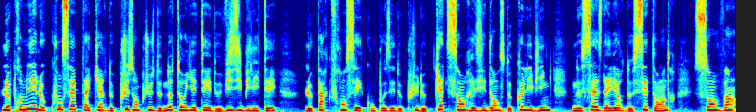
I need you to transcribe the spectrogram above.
Le premier, le concept acquiert de plus en plus de notoriété et de visibilité. Le parc français, composé de plus de 400 résidences de co-living, ne cesse d'ailleurs de s'étendre. 120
